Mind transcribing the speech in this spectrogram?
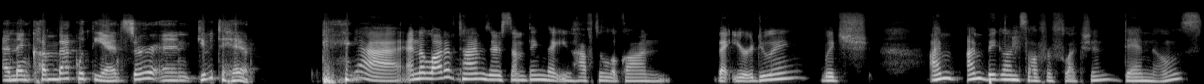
and then come back with the answer and give it to him Yeah. And a lot of times there's something that you have to look on that you're doing, which I'm I'm big on self-reflection. Dan knows.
